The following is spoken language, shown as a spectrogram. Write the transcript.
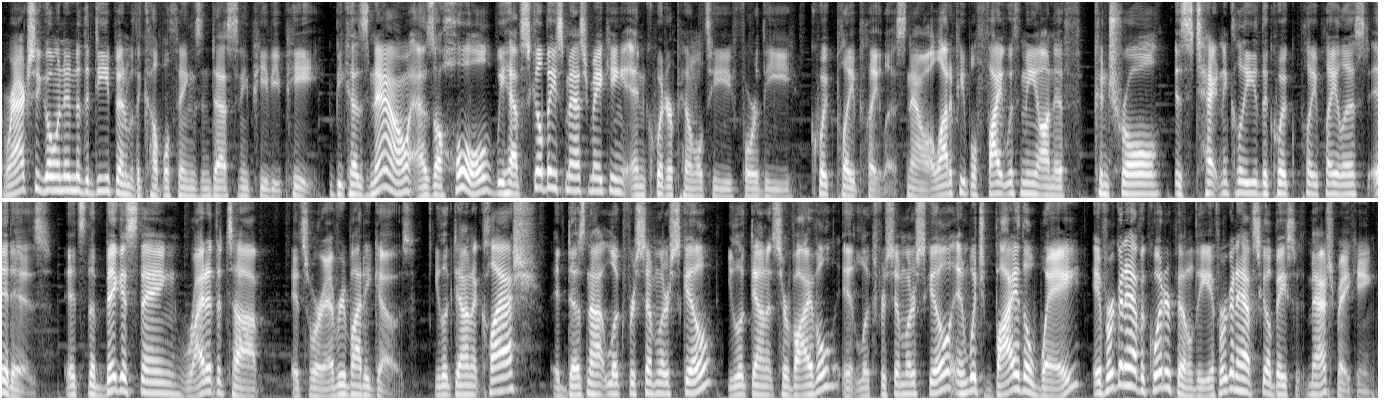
We're actually going into the deep end with a couple things in Destiny PvP. Because now, as a whole, we have skill based matchmaking and quitter penalty for the quick play playlist. Now, a lot of people fight with me on if Control is technically the quick play playlist. It is. It's the biggest thing right at the top, it's where everybody goes. You look down at Clash, it does not look for similar skill. You look down at survival, it looks for similar skill. In which, by the way, if we're gonna have a quitter penalty, if we're gonna have skill-based matchmaking,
